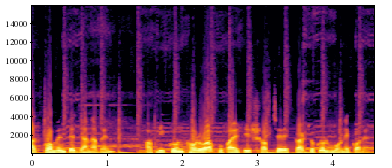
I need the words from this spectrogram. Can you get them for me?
আর কমেন্টে জানাবেন, আপনি কোন ঘরোয়া উপায়টি সবচেয়ে কার্যকর মনে করেন?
